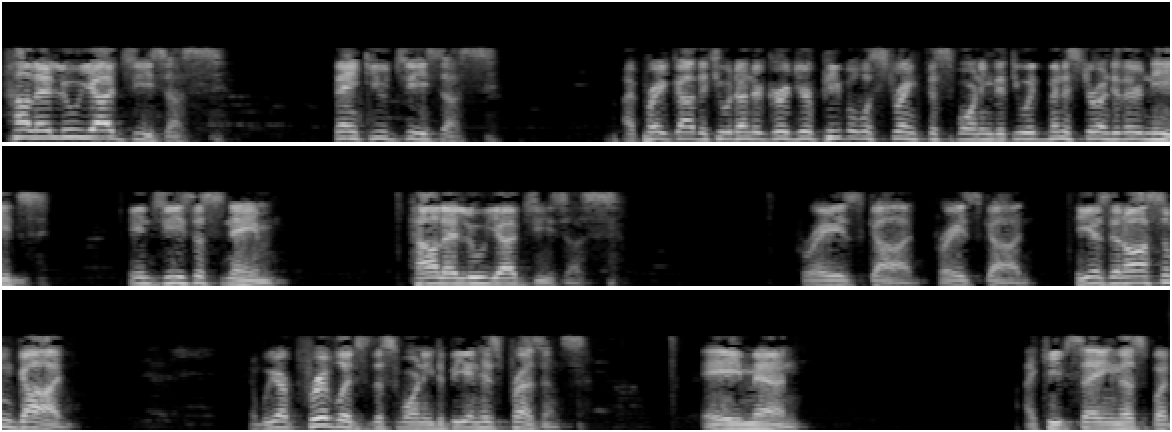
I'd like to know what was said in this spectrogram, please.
Hallelujah, Jesus. Thank you, Jesus. I pray, God, that you would undergird your people with strength this morning, that you would minister unto their needs. In Jesus' name. Hallelujah, Jesus. Praise God. Praise God. He is an awesome God. And we are privileged this morning to be in His presence. Amen. I keep saying this, but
